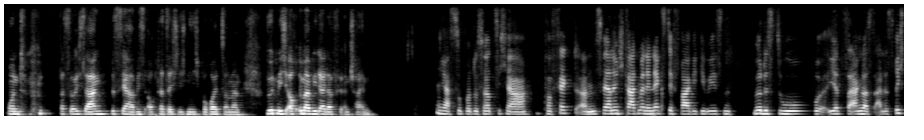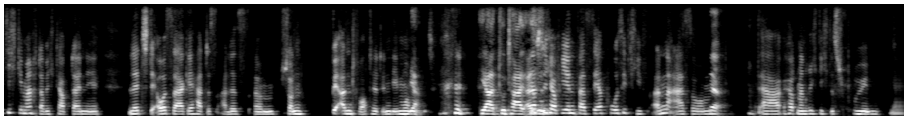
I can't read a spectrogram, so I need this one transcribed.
Und was soll ich sagen? Bisher habe ich es auch tatsächlich nicht bereut, sondern würde mich auch immer wieder dafür entscheiden. Ja, super. Das hört sich ja perfekt an. Das wäre nämlich gerade meine nächste Frage gewesen würdest du jetzt sagen, du hast alles richtig gemacht, aber ich glaube, deine letzte Aussage hat das alles ähm, schon beantwortet in dem Moment. Ja, ja total. Also, das hört sich auf jeden Fall sehr positiv an. Also ja. da hört man richtig das Sprühen. Ja.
